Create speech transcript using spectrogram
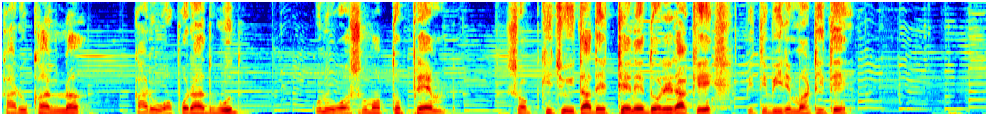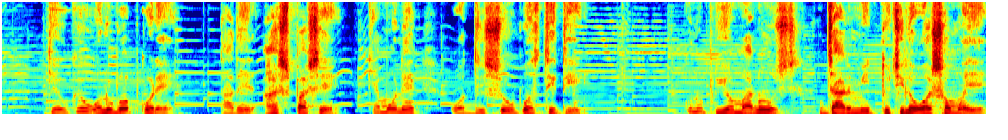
কারও কান্না, কারও অপরাধবোধ, কোনো অসমাপ্ত প্রেম সব কিছুই তাদের টেনে ধরে রাখে পৃথিবীর মাটিতে। কেউ কেউ অনুভব করে তাদের আশপাশে কেমন এক অদৃশ্য উপস্থিতি। কোনো প্রিয় মানুষ যার মৃত্যু ছিল অসময়ে,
